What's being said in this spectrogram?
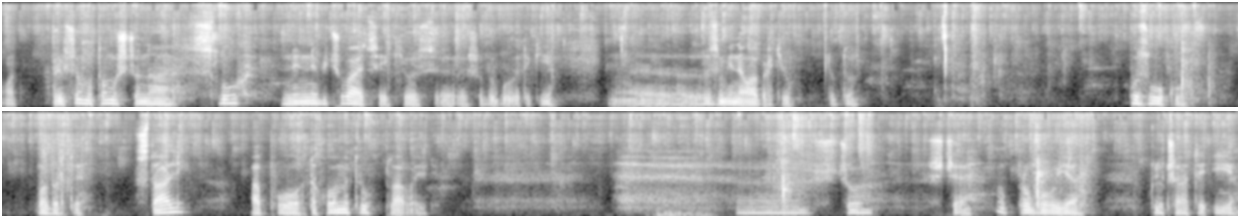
От. При всьому тому, що на слух не, не відчувається якогось, е, щоб були такі е, зміни обертів. Тобто по звуку оберти сталі, а по тахометру плавають. Що ще? Ну, пробував я включати і е,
